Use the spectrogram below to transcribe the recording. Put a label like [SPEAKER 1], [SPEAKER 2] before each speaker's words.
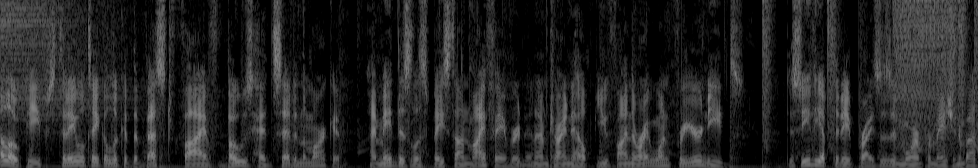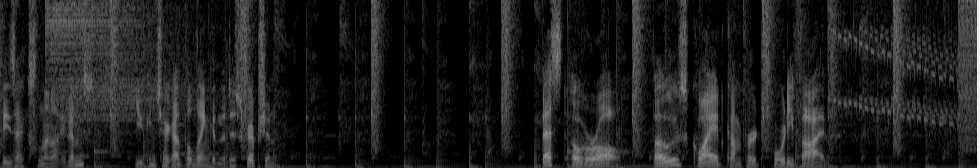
[SPEAKER 1] Hello peeps, today we'll take a look at the best 5 Bose headset in the market. I made this list based on my favorite, and I'm trying to help you find the right one for your needs. To see the up-to-date prices and more information about these excellent items, you can check out the link in the description. Best overall, Bose Quiet Comfort 45.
